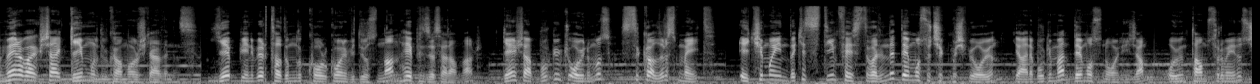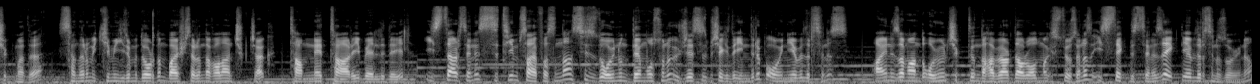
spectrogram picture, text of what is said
Merhaba arkadaşlar, Gamer kanalıma hoş geldiniz. Yepyeni bir tadımlık korku oyunu videosundan hepinize selamlar. Gençler bugünkü oyunumuz Scholar's Mate. Ekim ayındaki Steam Festivali'nde demosu çıkmış bir oyun. Yani bugün ben demosunu oynayacağım. Oyun tam sürme henüz çıkmadı. Sanırım 2024'ün başlarında falan çıkacak. Tam net tarihi belli değil. İsterseniz Steam sayfasından siz de oyunun demosunu ücretsiz bir şekilde indirip oynayabilirsiniz. Aynı zamanda oyun çıktığında haberdar olmak istiyorsanız istek listenize ekleyebilirsiniz oyunu.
